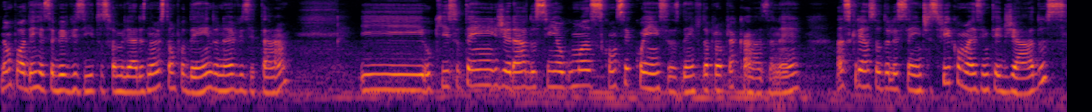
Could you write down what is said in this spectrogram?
não podem receber visitas, os familiares não estão podendo, né, visitar. E o que isso tem gerado, assim, algumas consequências dentro da própria casa, né? As crianças e adolescentes ficam mais entediados,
